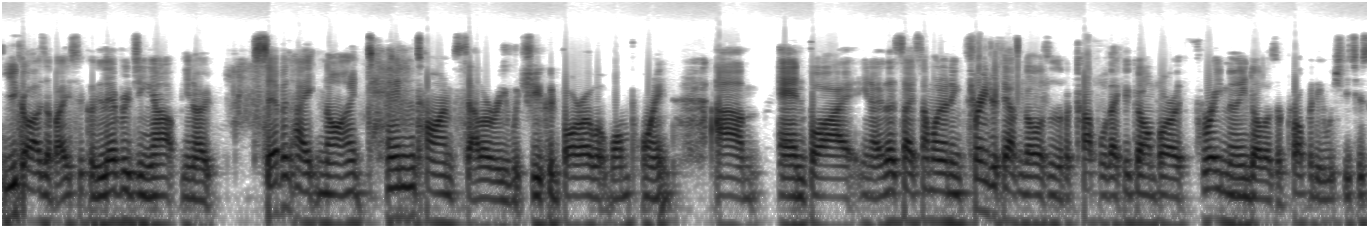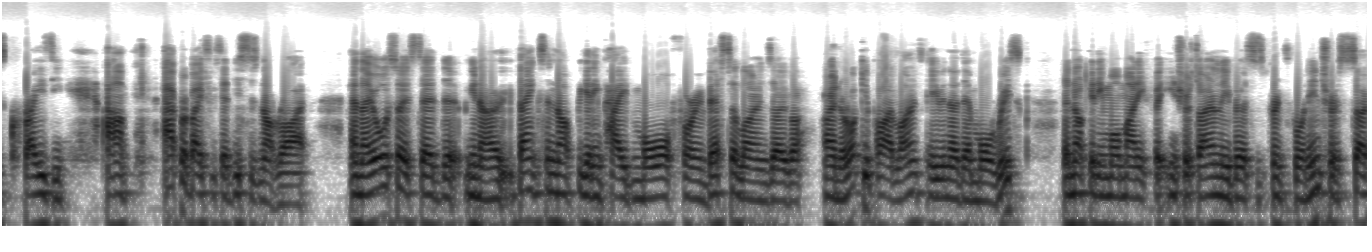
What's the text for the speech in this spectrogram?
you guys are basically leveraging up, you know, seven, eight, nine, ten times salary, which you could borrow at one point. Um, and buy, you know, let's say someone earning $300,000 of a couple, they could go and borrow $3 million of property, which is just crazy. Um, APRA basically said this is not right. And they also said that, you know, banks are not getting paid more for investor loans over owner occupied loans, even though they're more risk. They're not getting more money for interest only versus principal and interest. So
